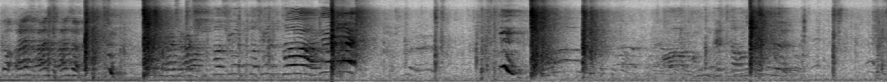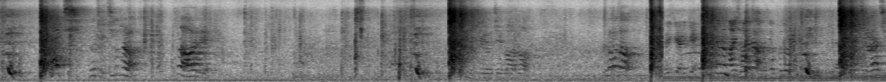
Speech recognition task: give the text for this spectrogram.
이거 바란스 바란스 바란스. 그렇지 지금처럼 또 나와야 돼 그렇지 그렇지 좋아 좋아 그러면 더 여기 여기 옆으로는 많이 좋아했다. 옆으로. 그렇지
